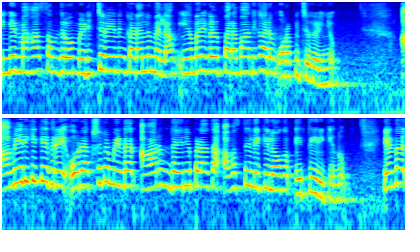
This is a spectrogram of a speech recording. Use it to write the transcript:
ഇന്ത്യൻ മഹാസമുദ്രവും മെഡിറ്ററേനിയൻ കടലുമെല്ലാം യമനികൾ പരമാധികാരം ഉറപ്പിച്ചു കഴിഞ്ഞു. അമേരിക്കയ്ക്കെതിരെ ഒരക്ഷരം മിണ്ടാൻ ആരും ധൈര്യപ്പെടാത്ത അവസ്ഥയിലേക്ക് ലോകം എത്തിയിരിക്കുന്നു. എന്നാൽ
